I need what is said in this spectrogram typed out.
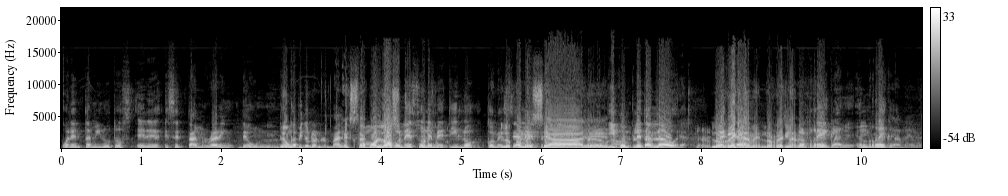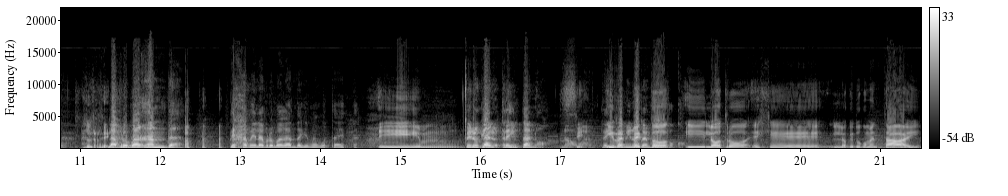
40 minutos es es el time running de un, de De un un- capítulo normal. Exacto. Como Lost, Con eso le metís los comerciales, Los y no. completan la hora. Claro. Los reclamen, los reclamen. Los reclame, el reclame. po. La propaganda. Déjame la propaganda que me gusta esta. Y. mm, Pero claro, 30 no. No, sí. weón, Y 30 minutos es muy poco. Y lo otro es que lo que tú comentabas ahí,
